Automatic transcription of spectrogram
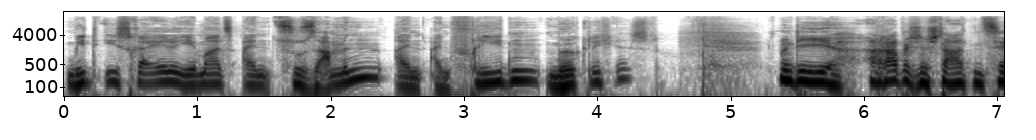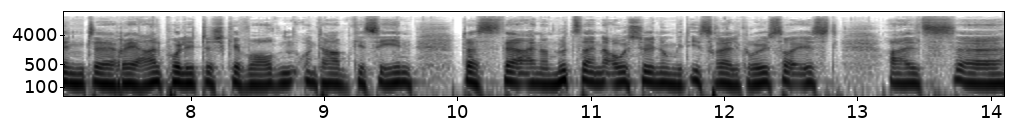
mit Israel jemals ein Zusammen, ein, ein Frieden möglich ist? Nun, die arabischen Staaten sind äh, realpolitisch geworden und haben gesehen, dass der einer Nutzen einer Aussöhnung mit Israel größer ist als äh,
